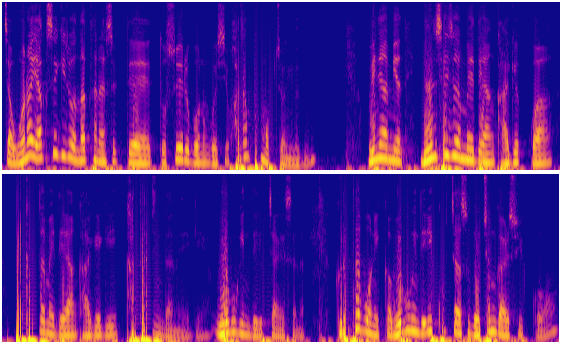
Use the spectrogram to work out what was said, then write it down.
자, 워낙 약세 기조가 나타났을 때 또 수혜를 보는 것이 화장품 업종이거든. 왜냐하면 면세점에 대한 가격과 백화점에 대한 가격이 같아진다는 얘기예요. 외국인들 입장에서는. 그렇다 보니까 외국인들 입국자 수도 증가할 수 있고,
